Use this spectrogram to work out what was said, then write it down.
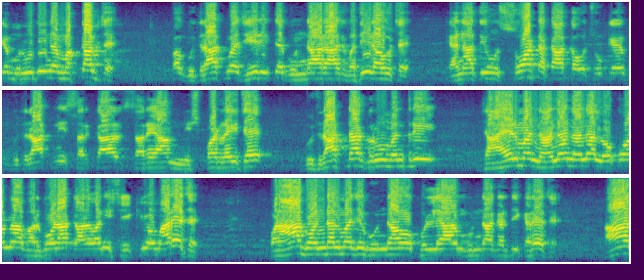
કે મૃદુ મક્કમ છે. પણ ગુજરાતમાં જે રીતે ગુંડા રાજ વધી રહ્યું છે, એનાથી હું સો ટકા કહું છું કે ગુજરાતની સરકાર સરેઆમ નિષ્ફળ રહી છે. ગુજરાતના ગૃહમંત્રી જાહેરમાં નાના નાના લોકોના વરઘોડા કાઢવાની શેખીઓ મારે છે. પણ આ ગોંડલમાં જે ગુંડાઓ ખુલ્લેઆમ ગુંડાગર્દી કરે છે આ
